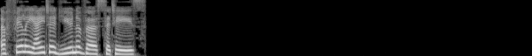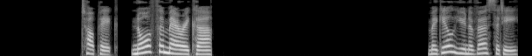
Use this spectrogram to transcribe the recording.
Affiliated universities North America McGill University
